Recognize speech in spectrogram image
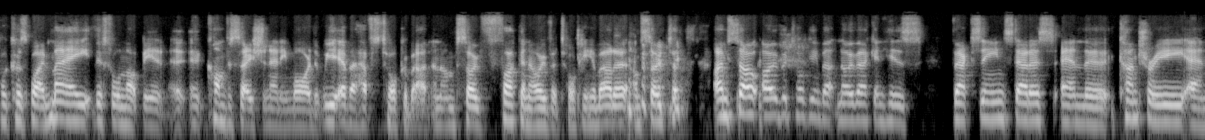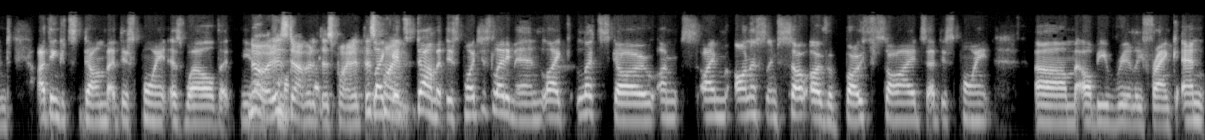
because by May, this will not be a, a, conversation anymore that we ever have to talk about. And I'm so fucking over talking about it. I'm so, t- I'm so over talking about Novak and his vaccine status and the country and i think it's dumb at this point as well that you know, no it is on, dumb like, at this point at this like point it's dumb at this point just let him in like let's go i'm i'm honestly i'm so over both sides at this point um, I'll be really frank. And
